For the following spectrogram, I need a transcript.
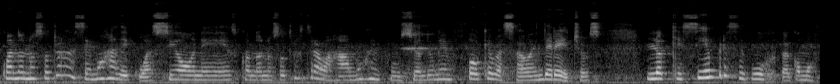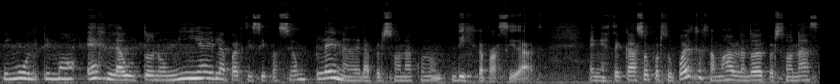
cuando nosotros hacemos adecuaciones, cuando nosotros trabajamos en función de un enfoque basado en derechos, lo que siempre se busca como fin último es la autonomía y la participación plena de la persona con discapacidad. En este caso, por supuesto, estamos hablando de personas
